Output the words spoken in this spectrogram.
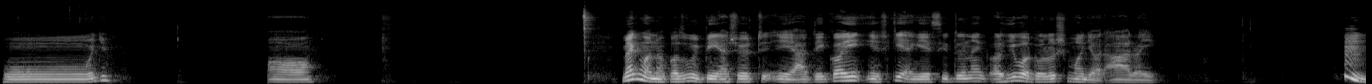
hogy a Megvannak az új PS5 játékai, és kiegészítőnek a hivatalos magyar árai. Hm.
